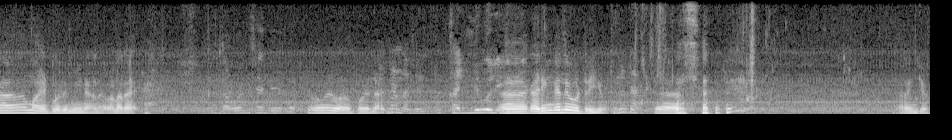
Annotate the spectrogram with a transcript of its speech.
കാമായിട്ടുള്ളൊരു മീനാണ്. വളരെ ഒരു കുഴപ്പമില്ല കരിങ്കല്ല് പോട്ടിരിക്കും അറിയിക്കോ ഇറങ്ങിക്കോ.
